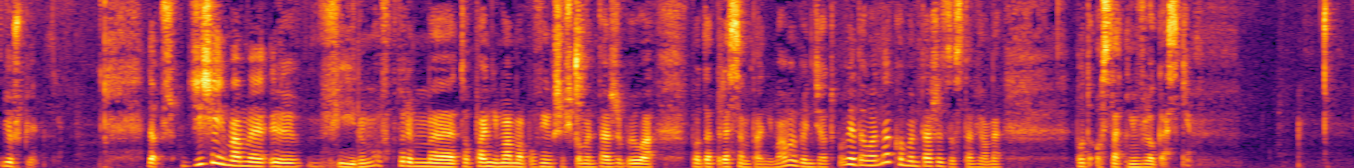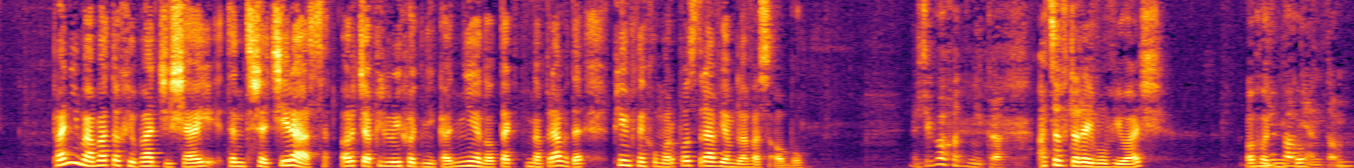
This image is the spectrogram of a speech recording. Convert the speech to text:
Już pięknie. Dobrze. Dzisiaj mamy y, film, w którym e, to pani mama, bo większość komentarzy była pod adresem pani mamy, będzie odpowiadała na komentarze zostawione pod ostatnim vlogaskiem. Pani mama to chyba dzisiaj ten trzeci raz. Orcia pilnuj chodnika. Nie no, tak naprawdę piękny humor. Pozdrawiam dla was obu. Jakiego chodnika? A co wczoraj mówiłaś o Nie chodniku? pamiętam.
